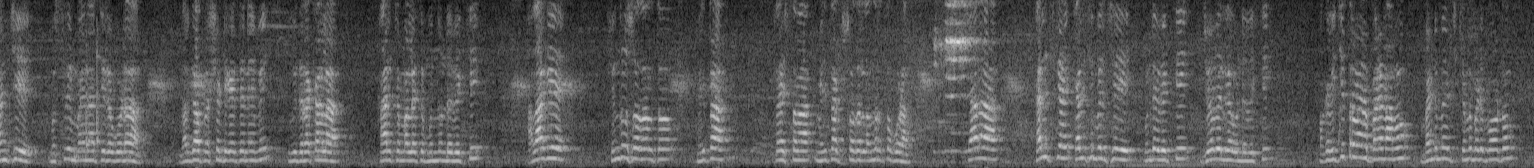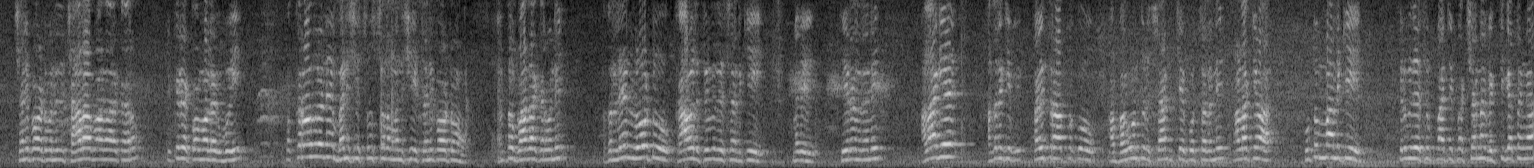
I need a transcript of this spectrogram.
మంచి ముస్లిం మైనార్టీలో కూడా దర్గా ప్రెసిడెంట్గా అయితేనేమి వివిధ రకాల కార్యక్రమాలు అయితే ముందుండే వ్యక్తి. అలాగే హిందూ సోదరులతో మిగతా క్రైస్తవ మిగతా సోదరులందరితో కూడా చాలా కలిసి కలిసిమెలిసి ఉండే వ్యక్తి జోవెల్గా ఉండే వ్యక్తి. ఒక విచిత్రమైన పరిణామం బండి మీద కింద పడిపోవటం చనిపోవటం అనేది చాలా బాధాకరం. ఇక్కడే కోమాలోకి పోయి ఒక్క రోజులోనే మనిషి చూస్తున్న మనిషి చనిపోవటం ఎంతో బాధాకరమని అతను లేని లోటు కావలి తెలుగుదేశానికి మరి తీరనిదని అలాగే అతనికి పవిత్రాత్మకు ఆ భగవంతుడు శాంతి చేకూర్చాలని అలాగే కుటుంబానికి తెలుగుదేశం పార్టీ పక్షాన వ్యక్తిగతంగా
